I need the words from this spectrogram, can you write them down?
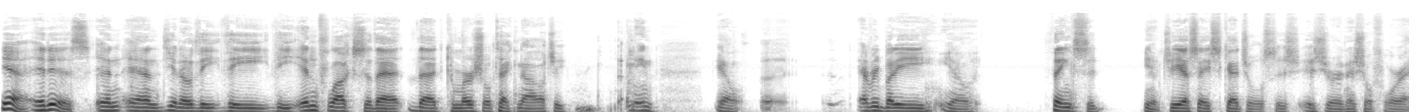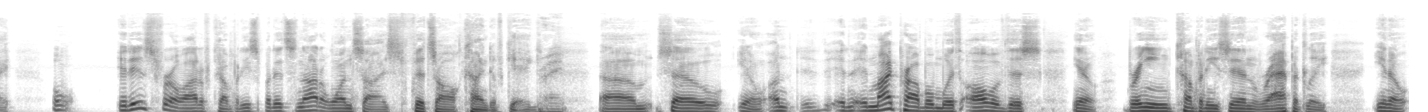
Yeah, it is, and and you know the the the influx of that that commercial technology. I mean, you know, uh, everybody you know thinks that you know GSA schedules is is your initial foray. Well, it is for a lot of companies, but it's not a one size fits all kind of gig. Right. Um, so you know, un, and, and my problem with all of this, you know, bringing companies in rapidly, you know,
